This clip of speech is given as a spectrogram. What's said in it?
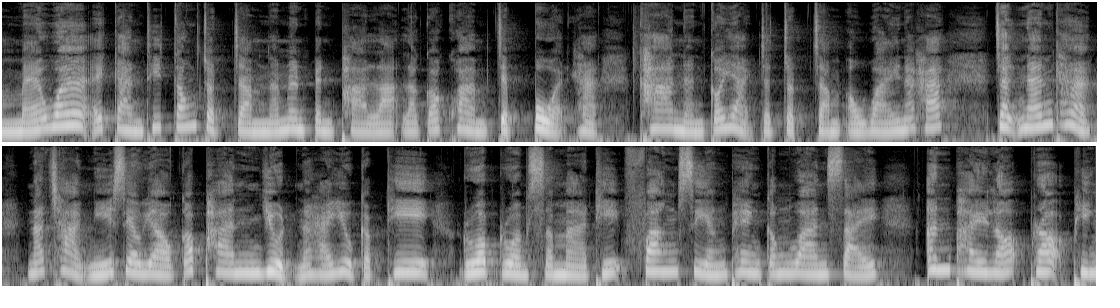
ำแม้ว่าไอ้การที่ต้องจดจำนั้นมันเป็นภาระแล้วก็ความเจ็บปวดค่ะข้านั้นก็อยากจะจดจำเอาไว้นะคะ จากนั้นค่ะณฉากนี้เซียวเยาก็พันหยุดนะคะ อยู่กับที่รวบรวมสมาธิฟังเสียงเพลงงกังวานใส อันไพเราะเพราะพิ้ง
